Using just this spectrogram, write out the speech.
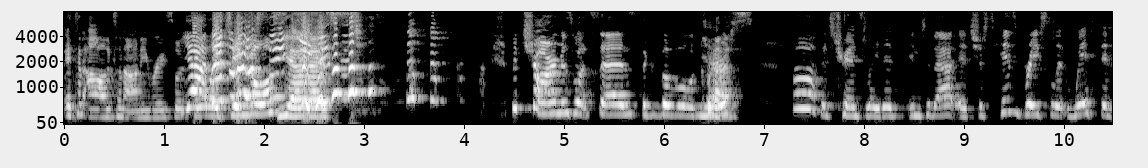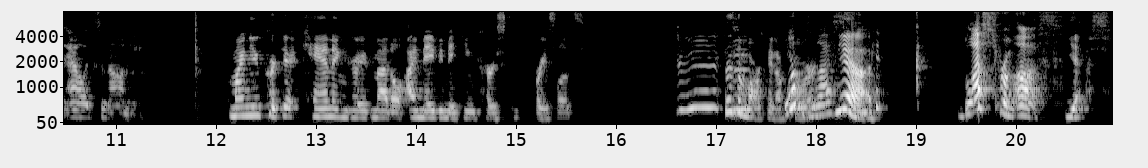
It's an Alex and Ani bracelet. Yeah, that, like that's what I was jingles. yes. The charm is what says the, the little curse. Yes. Oh, it's translated into that. It's just his bracelet with an Alex and Ani. My new Cricut can engrave metal. I may be making cursed bracelets. Mm, There's a market, I'm We're sure. blessed. Yeah. Could- blessed from us. Yes.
